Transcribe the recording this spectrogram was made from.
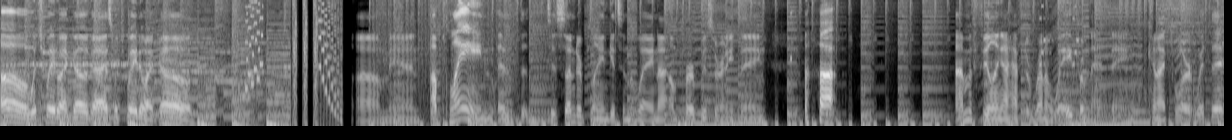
Oh, which way do I go, guys? Which way do I go? Oh man, a plane uh, to Tsunderplane gets in the way, not on purpose or anything. I'm a feeling I have to run away from that thing. Can I flirt with it?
